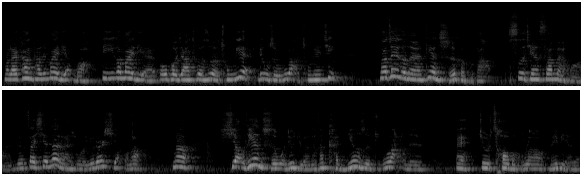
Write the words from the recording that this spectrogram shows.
那来看它的卖点吧。第一个卖点，OPPO 家特色充电，六十五瓦充电器。那这个呢，电池可不大，四千三百毫安，这在现在来说有点小了。那小电池我就觉得它肯定是主打的，哎，就是超薄了啊，没别的。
